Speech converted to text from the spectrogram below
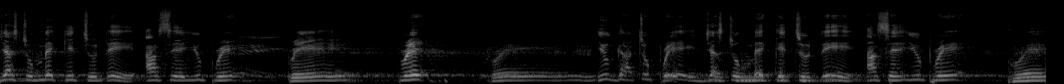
just to make it today. I say, You pray, pray, pray, pray. You got to pray just to make it today. I say, You pray, pray.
